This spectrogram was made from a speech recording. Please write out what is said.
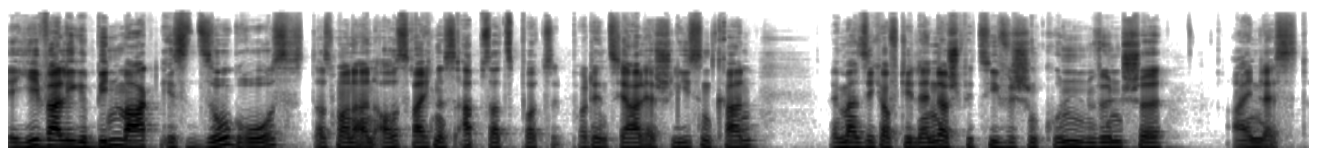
Der jeweilige Binnenmarkt ist so groß, dass man ein ausreichendes Absatzpotenzial erschließen kann, wenn man sich auf die länderspezifischen Kundenwünsche einlässt.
